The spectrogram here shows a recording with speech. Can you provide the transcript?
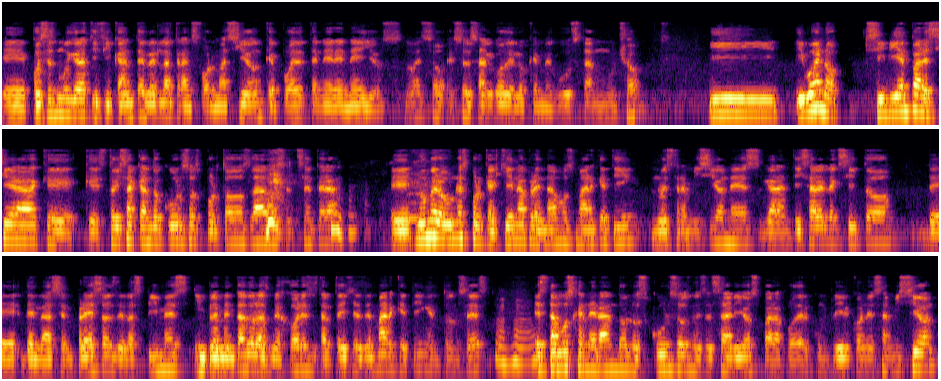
eh, pues es muy gratificante ver la transformación que puede tener en ellos, ¿no? Eso, eso es algo de lo que me gusta mucho. Y, bueno, si bien pareciera que, estoy sacando cursos por todos lados, etcétera, eh, número uno es porque aquí en Aprendamos Marketing, nuestra misión es garantizar el éxito de, las empresas, de las pymes, implementando las mejores estrategias de marketing. Entonces, estamos generando los cursos necesarios para poder cumplir con esa misión.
